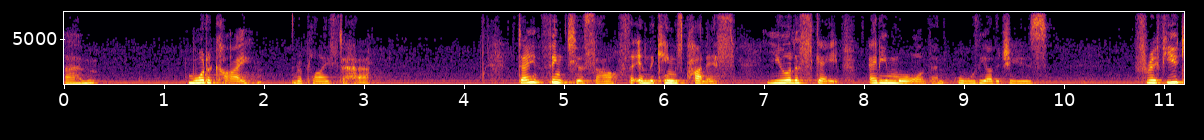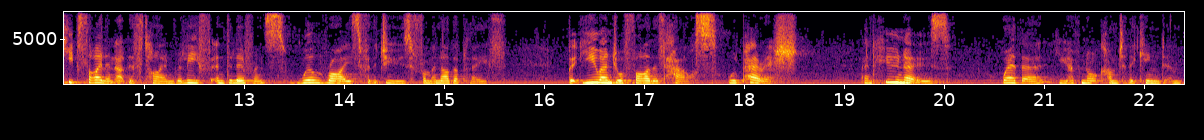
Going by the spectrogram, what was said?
Um, Mordecai replies to her Don't think to yourself that in the king's palace you will escape any more than all the other Jews. For if you keep silent at this time, relief and deliverance will rise for the Jews from another place. But you and your father's house will perish. And who knows whether you have not come to the kingdom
